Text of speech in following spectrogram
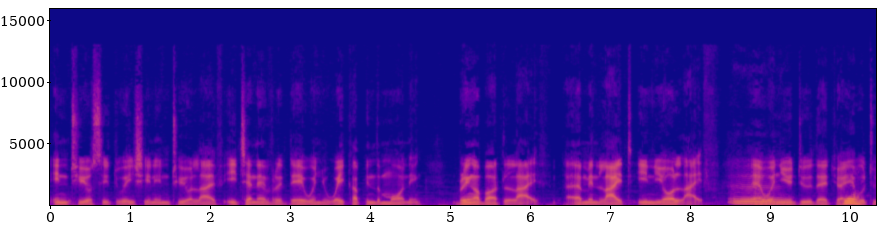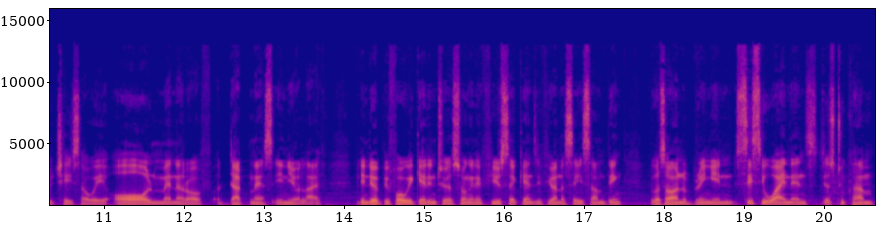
into your situation, into your life, each and every day when you wake up in the morning. Bring about life. I mean, light in your life. And when mm. you do that, you are Yeah. able to chase away all manner of darkness in your life. Linda, before we get into a song in a few seconds, if you want to say something, because I want to bring in CeCe Winans just to come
